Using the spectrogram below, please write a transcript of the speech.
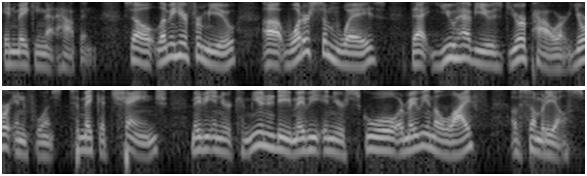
in making that happen. So let me hear from you. Uh, what are some ways that you have used your power, your influence, to make a change, maybe in your community, maybe in your school, or maybe in the life of somebody else?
